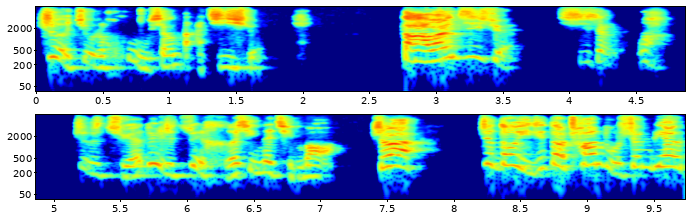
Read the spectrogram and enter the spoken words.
这就是互相打鸡血，打完鸡血，牺牲哇。这是绝对是最核心的情报，是吧？这都已经到川普身边、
